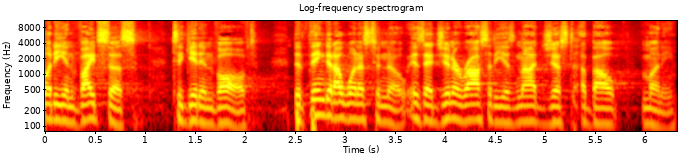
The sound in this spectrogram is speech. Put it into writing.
but he invites us to get involved. The thing that I want us to know is that generosity is not just about money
